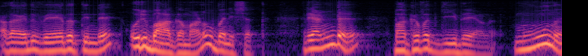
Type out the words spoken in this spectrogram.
അതായത് വേദത്തിന്റെ ഒരു ഭാഗമാണ് ഉപനിഷത്ത്. രണ്ട് ഭഗവത്ഗീതയാണ്. മൂന്ന്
